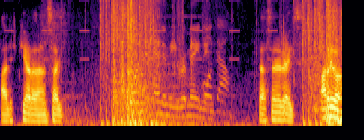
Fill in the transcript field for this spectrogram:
A la izquierda, en side. Te aceleráis. Arriba.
